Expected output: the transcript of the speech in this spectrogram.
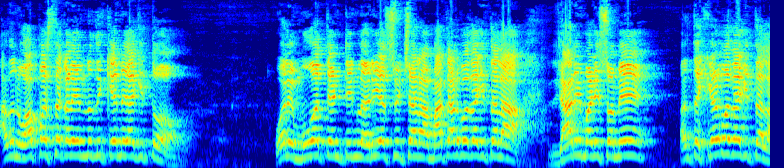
ಅದನ್ನು ವಾಪಸ್ ತಗೊಳ್ಳಿ ಅನ್ನೋದಕ್ಕೇನು ಆಗಿತ್ತು? ಓಲಿ ಮೂವತ್ತೆಂಟು ತಿಂಗಳು ಅರಿಯಸ್ ವಿಚಾರ ಮಾತಾಡ್ಬೋದಾಗಿತ್ತಲ್ಲ? ಜಾರಿ ಮಾಡಿ ಸ್ವಾಮಿ ಅಂತ ಕೇಳ್ಬೋದಾಗಿತ್ತಲ್ಲ?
